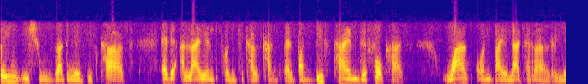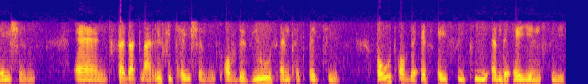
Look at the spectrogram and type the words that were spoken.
same issues that were discussed at the Alliance Political Council, but this time the focus was on bilateral relations and further clarifications of the views and perspectives both of the SACP and the ANC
